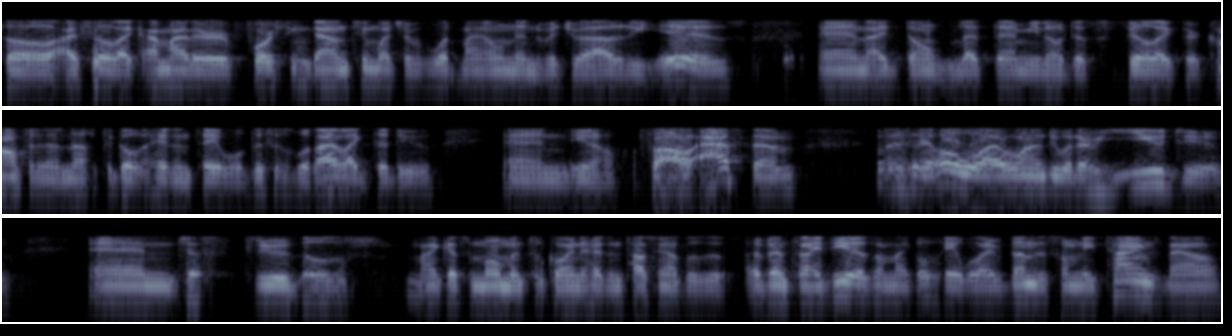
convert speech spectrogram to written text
So I feel like I'm either forcing down too much of what my own individuality is, and I don't let them, you know, just feel like they're confident enough to go ahead and say, well, this is what I like to do, and you know, so I'll ask them, but they say, oh, well, I want to do whatever you do, and just through those I guess moments of going ahead and tossing out those events and ideas, I'm like, okay, well I've done this so many times now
